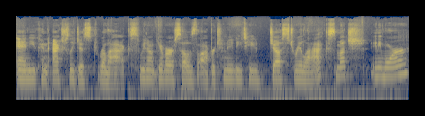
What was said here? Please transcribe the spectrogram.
and you can actually just relax. We don't give ourselves the opportunity to just relax much anymore.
